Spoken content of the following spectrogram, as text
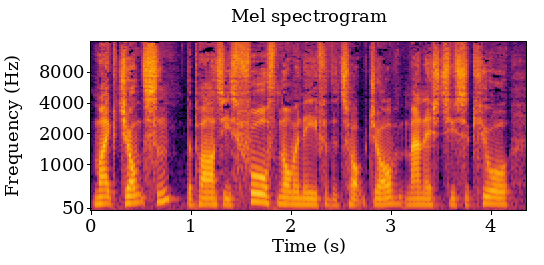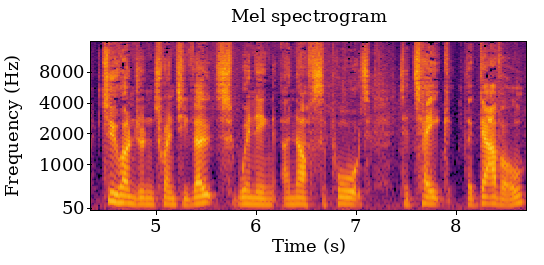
Mike Johnson, the party's fourth nominee for the top job, managed to secure 220 votes, winning enough support to take the gavel.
